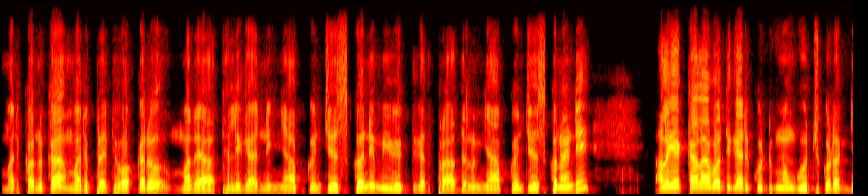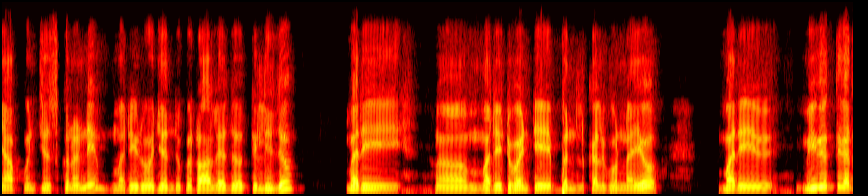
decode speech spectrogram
మరి కనుక మరి ప్రతి ఒక్కరూ మరి ఆ తల్లి గారిని జ్ఞాపకం చేసుకొని మీ వ్యక్తిగత ప్రార్థనలు జ్ఞాపకం చేసుకునండి. అలాగే కళావతి గారి కుటుంబం గురించి కూడా జ్ఞాపకం చేసుకునండి. మరి ఈరోజు ఎందుకు రాలేదో తెలీదు. మరి మరి ఎటువంటి ఇబ్బందులు కలిగి ఉన్నాయో మరి మీ వ్యక్తిగత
